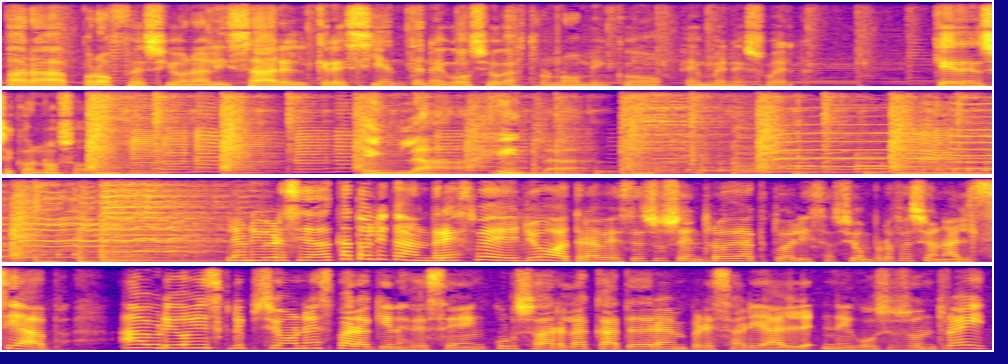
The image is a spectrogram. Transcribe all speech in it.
para profesionalizar el creciente negocio gastronómico en Venezuela. Quédense con nosotros. En la agenda. La Universidad Católica Andrés Bello, a través de su Centro de Actualización Profesional CIAP, abrió inscripciones para quienes deseen cursar la cátedra empresarial Negocios on Trade,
